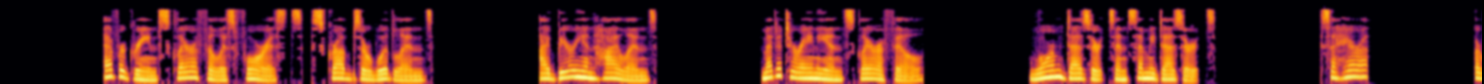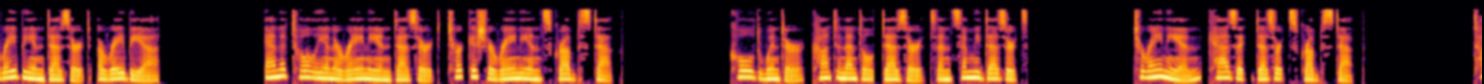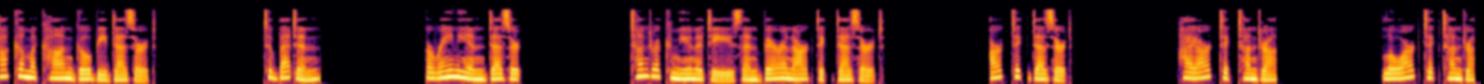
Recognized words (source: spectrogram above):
Evergreen sclerophyllous forests, scrubs or woodlands. Iberian highlands. Mediterranean sclerophyll Warm deserts and semi-deserts. Sahara Arabian Desert Arabia. Anatolian Iranian Desert Turkish Iranian scrub steppe. Cold winter continental deserts and semi-deserts. Turanian Kazakh desert scrub steppe. Takla Makan Gobi Desert. Tibetan. Iranian Desert. Tundra communities and barren Arctic desert. Arctic desert. High Arctic tundra. Low Arctic tundra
